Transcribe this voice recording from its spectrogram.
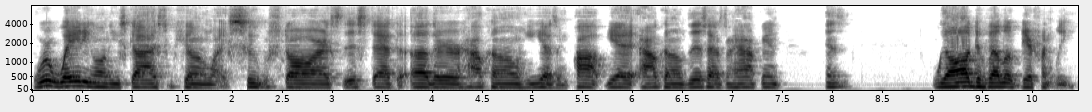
we're waiting on these guys to become like superstars, this, that, the other. How come he hasn't popped yet? How come this hasn't happened? And we all develop differently.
